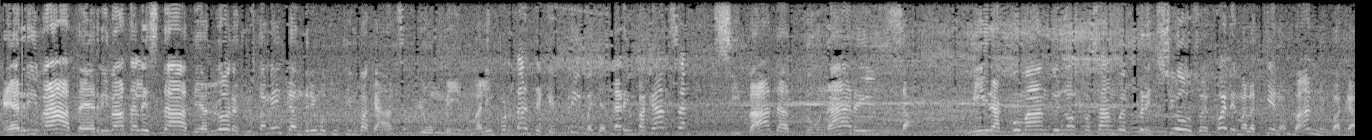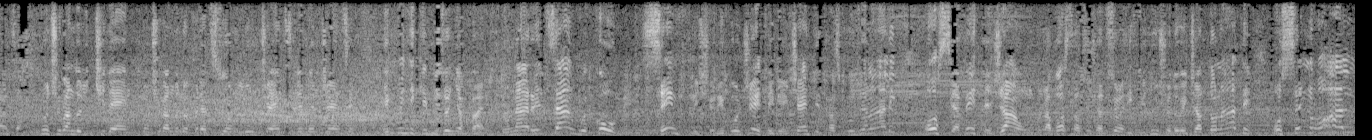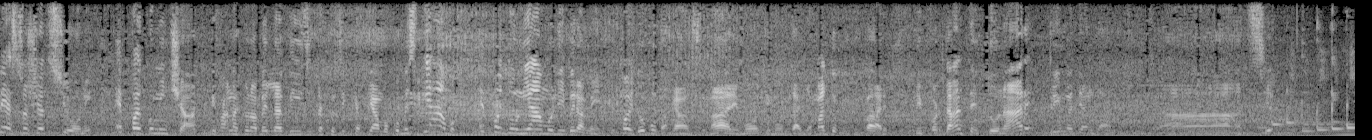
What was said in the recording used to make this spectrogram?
È arrivata, è arrivata l'estate, allora giustamente andremo tutti in vacanza, più o meno, ma l'importante è che prima di andare in vacanza si vada a donare il sangue. Mi raccomando, il nostro sangue è prezioso e poi le malattie non vanno in vacanza, non ci vanno gli incidenti, non ci vanno le operazioni, le urgenze, le emergenze. E quindi che bisogna fare? Donare il sangue come? Semplice, rivolgetevi ai centri trasfusionali o se avete già una vostra associazione di fiducia dove già donate o se no alle associazioni e poi cominciate, vi fanno anche una bella visita così capiamo come stiamo e poi doniamo liberamente. Poi dopo vacanze, mare, monti, montagna, ma dove vi pare. L'importante è donare prima di andare. ですよ。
